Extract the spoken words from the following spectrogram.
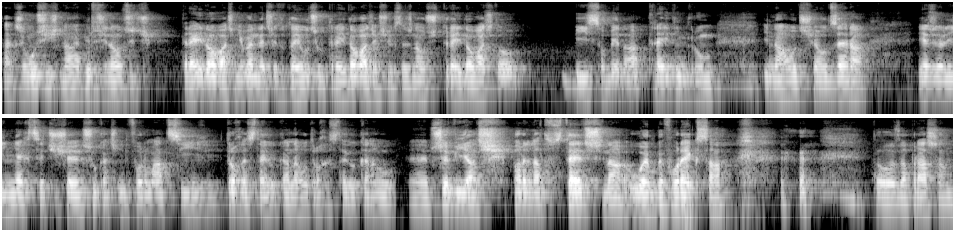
Także musisz najpierw się nauczyć tradować. Nie będę Cię tutaj uczył tradować. Jeśli chcesz nauczyć tradować, to bij sobie na trading room i naucz się od zera. Jeżeli nie chce Ci się szukać informacji trochę z tego kanału, trochę z tego kanału, e, przewijać parę lat wstecz na UMP Forexa, to zapraszam.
